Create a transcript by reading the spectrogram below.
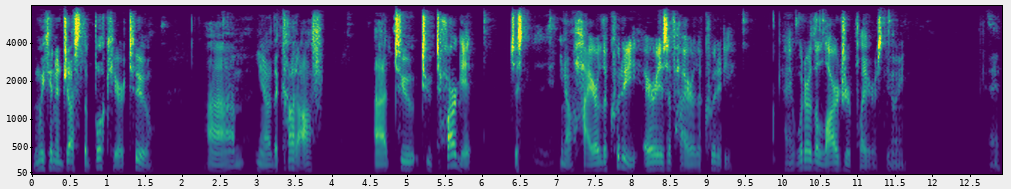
and we can adjust the book here too. Um, you know, the cutoff uh, to to target just you know higher liquidity areas of higher liquidity. Okay, what are the larger players doing? Okay,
